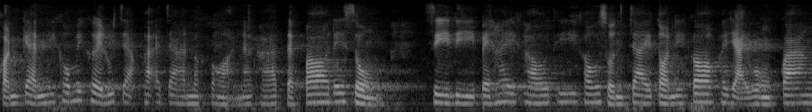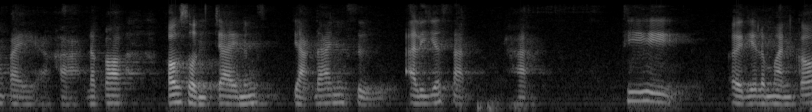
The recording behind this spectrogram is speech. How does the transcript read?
ขอนแก่นนี่เขาไม่เคยรู้จักพระอาจารย์มาก่อนนะคะ แต่ก็ได้ส่ง ซีดี ไปให้เขาที่เขาสนใจตอนนี้ก็ขยายวงกว้างไปอะค่ะ แล้วก็เขาสนใจนังอยากได้หนังสืออริยสัจค่ะ ที่เออเยอรมันก็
